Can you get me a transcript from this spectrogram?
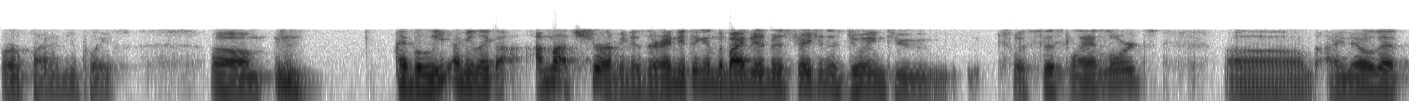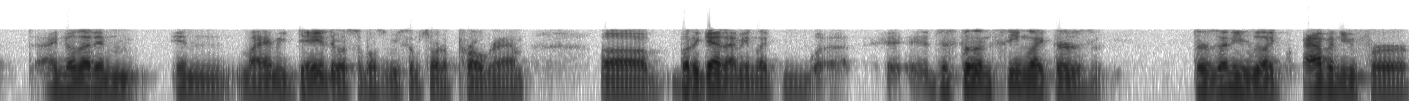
or find a new place. Um, I believe. I mean, like I'm not sure. I mean, is there anything in the Biden administration is doing to to assist landlords? Um, I know that I know that in in Miami Dade there was supposed to be some sort of program, uh, but again, I mean, like it just doesn't seem like there's there's any like avenue for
